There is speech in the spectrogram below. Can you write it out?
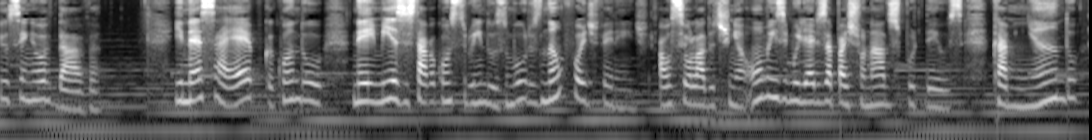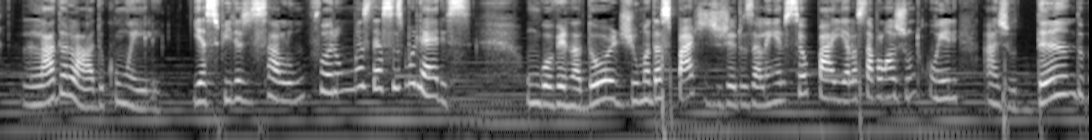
que o Senhor dava. E nessa época, quando Neemias estava construindo os muros, não foi diferente. Ao seu lado tinha homens e mulheres apaixonados por Deus, caminhando lado a lado com ele. E as filhas de Salom foram umas dessas mulheres. Um governador de uma das partes de Jerusalém era o seu pai, e elas estavam lá junto com ele, ajudando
